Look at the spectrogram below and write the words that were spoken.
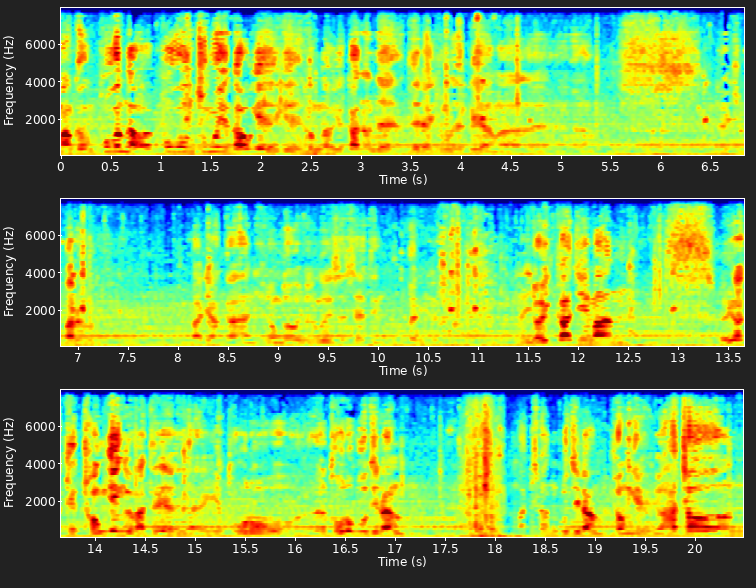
그 폭만큼 폭은 나와 폭은 충분히 나오게 이게 넉넉하게 깠는데 대략 이 정도 될 거야 아마. 네, 깃발은 깃발이 아까 한이 정도 이 정도 있었어야 돼 깃발이 여기까지만 여기가 그 경계인 것 같아요 여기가. 이게 도로 도로 부지랑 하천 부지랑 경계. 하천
